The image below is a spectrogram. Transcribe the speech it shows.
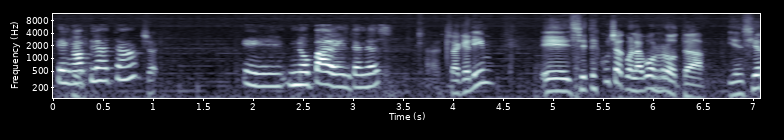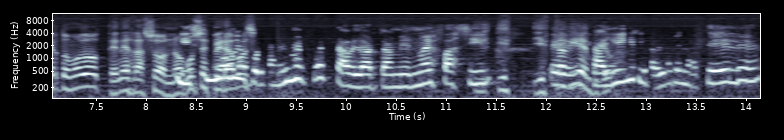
tenga Sí. plata, Ya- eh, no pague, ¿entendés? Jacqueline, eh, se te escucha con la voz rota y en cierto modo tenés razón, ¿no? y Vos sí, esperabas... porque a mí me cuesta hablar también, no es Y, fácil y- y está eh, bien, salir y hablar en la tele.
